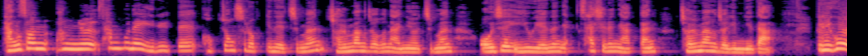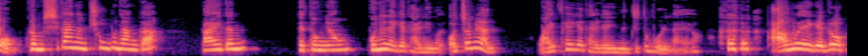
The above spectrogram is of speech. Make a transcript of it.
당선 확률 3분의 1일 때 걱정스럽긴 했지만 절망적은 아니었지만 어제 이후에는 사실은 약간 절망적입니다. 그리고 그럼 시간은 충분한가? 바이든 대통령 본인에게 달린 거예요. 어쩌면 와이프에게 달려 있는지도 몰라요. 아무에게도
